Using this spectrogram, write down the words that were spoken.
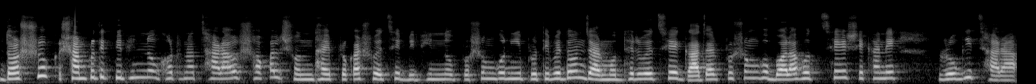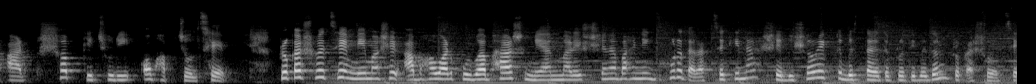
দর্শক, সাম্প্রতিক বিভিন্ন ঘটনা ছাড়াও সকাল সন্ধ্যায় প্রকাশ হয়েছে বিভিন্ন প্রসঙ্গ নিয়ে প্রতিবেদন, যার মধ্যে রয়েছে গাজার প্রসঙ্গ বলা হচ্ছে, সেখানে রোগী ছাড়া আর সব কিছুরই অভাব চলছে। প্রকাশ হয়েছে, মে মাসের আবহাওয়ার পূর্বাভাস, মিয়ানমারের সেনাবাহিনী ঘুরে দাঁড়াচ্ছে কিনা সে বিষয়েও একটি বিস্তারিত প্রতিবেদন প্রকাশ হয়েছে।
